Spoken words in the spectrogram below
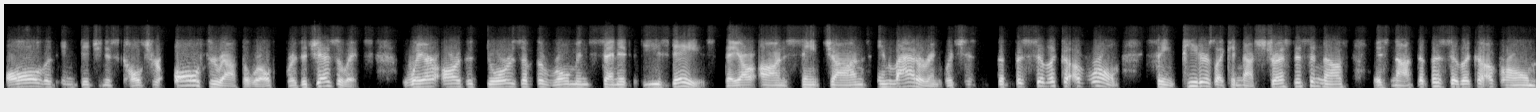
all of indigenous culture all throughout the world were the Jesuits. Where are the doors of the Roman Senate these days? They are on St. John's in Lateran, which is the Basilica of Rome. St. Peter's, I cannot stress this enough, is not the Basilica of Rome.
